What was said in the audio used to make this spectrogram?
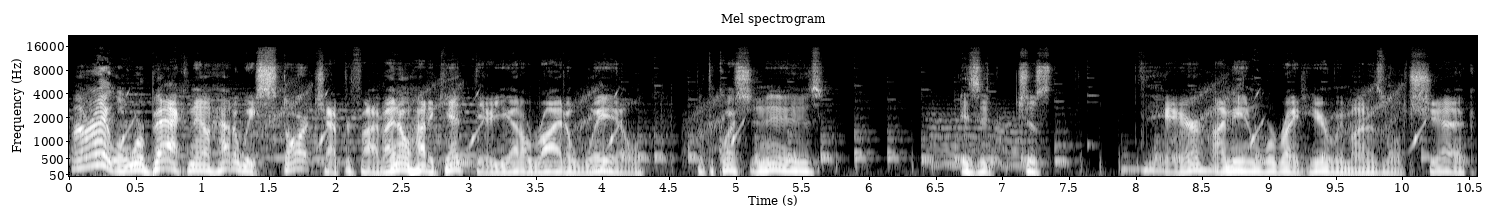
All right, well, we're back now. How do we start chapter 5? I know how to get there. You gotta ride a whale. But the question is is it just there? I mean, we're right here. We might as well check.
